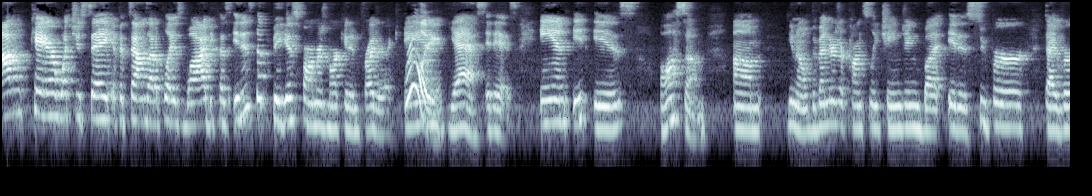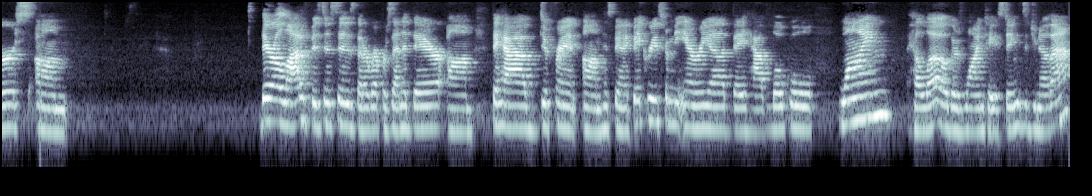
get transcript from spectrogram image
I don't care what you say if it sounds out of place. Why? Because it is the biggest farmers market in Frederick. Really? And yes, it is, and it is awesome. Um, you know the vendors are constantly changing, but it is super diverse. Um, there are a lot of businesses that are represented there. Um, they have different um, Hispanic bakeries from the area. They have local wine. Hello, there's wine tastings. Did you know that?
